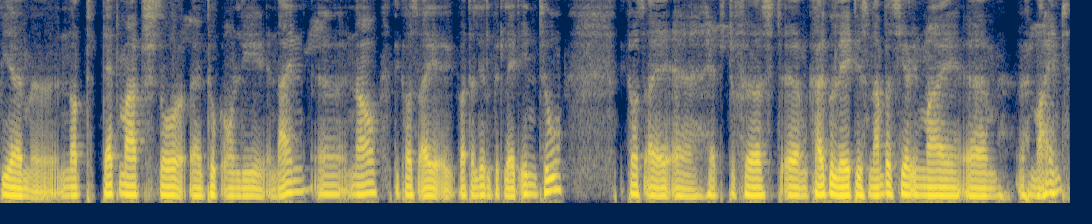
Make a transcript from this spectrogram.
be um, uh, not that much, so I took only 9 uh, now because I got a little bit late in too because I uh, had to first um, calculate these numbers here in my um, mind.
